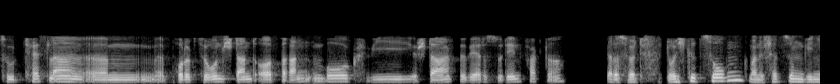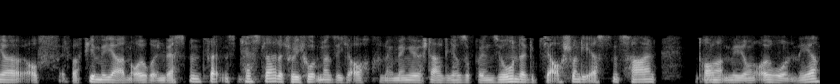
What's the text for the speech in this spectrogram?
zu Tesla, ähm, Produktionsstandort Brandenburg. Wie stark bewertest du den Faktor? Ja, das wird durchgezogen. Meine Schätzungen gehen ja auf etwa 4 Milliarden Euro Investment seitens Tesla. Natürlich holt man sich auch eine Menge staatlicher Subventionen. Da gibt's ja auch schon die ersten Zahlen. 300 Millionen Euro und mehr.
